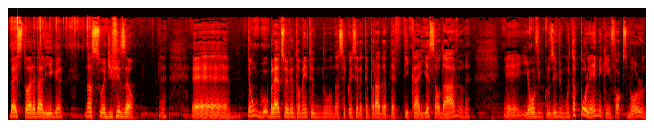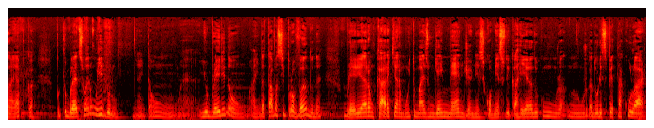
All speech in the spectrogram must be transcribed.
da história da liga na sua divisão. Né? É, então o Bledsoe eventualmente no, na sequência da temporada até ficaria saudável, né? É, e houve inclusive muita polêmica em Foxborough na época, porque o Bledsoe era um ídolo. Né? Então, é, e o Brady não ainda estava se provando, né? Brady era um cara que era muito mais um game manager nesse começo de carreira do que um, um jogador espetacular.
